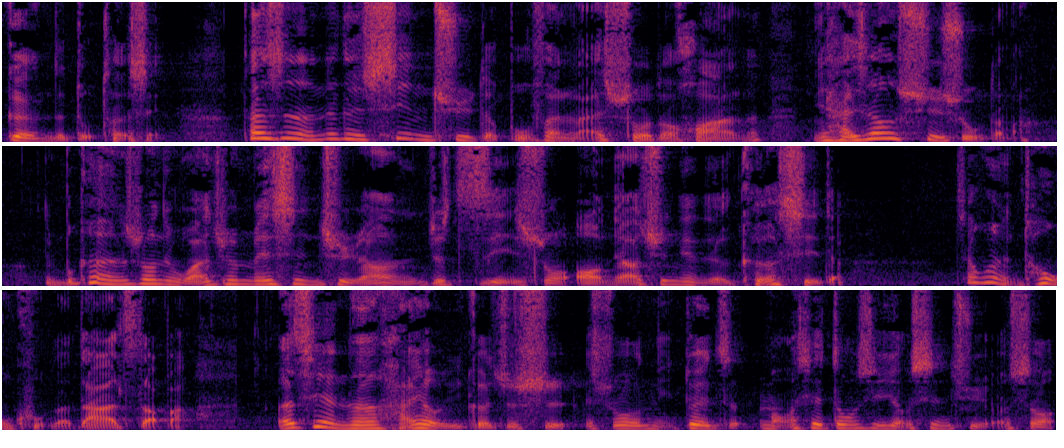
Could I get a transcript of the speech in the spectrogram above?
个人的独特性。但是，那个兴趣的部分来说的话呢，你还是要叙述的嘛。你不可能说你完全没兴趣，然后你就自己说哦，你要去念这个科系的，这样会很痛苦的，大家知道吧？而且呢，还有一个就是说，你对这某些东西有兴趣的时候，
